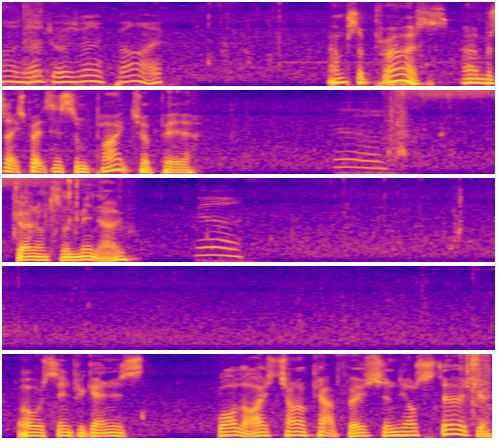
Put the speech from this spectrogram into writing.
Oh, no, Joe's only pike. I'm surprised. I was expecting some pike to appear. Yeah, Going onto the minnow. yeah. All we seem to be getting is walleyes, channel catfish, and the odd sturgeon.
